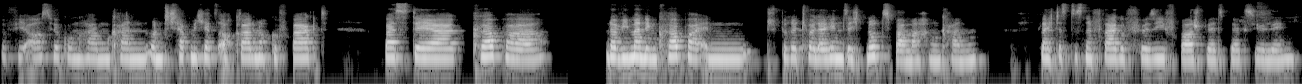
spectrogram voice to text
So viel Auswirkungen haben kann. Und ich habe mich jetzt auch gerade noch gefragt, was der Körper oder wie man den Körper in spiritueller Hinsicht nutzbar machen kann. Vielleicht ist das eine Frage für Sie, Frau Spelsberg-Sühling.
